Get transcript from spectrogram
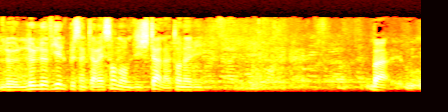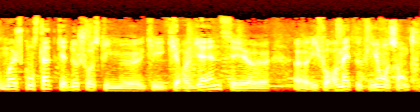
le, le levier le plus intéressant dans le digital, à ton avis? Bah, moi, je constate qu'il y a deux choses qui, me, qui, reviennent. C'est euh, euh, il faut remettre le client au centre.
